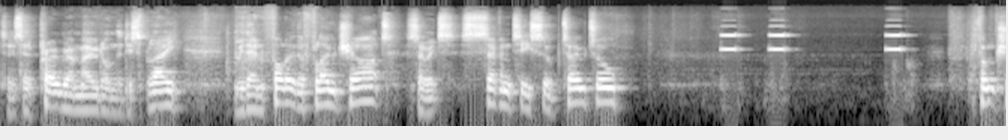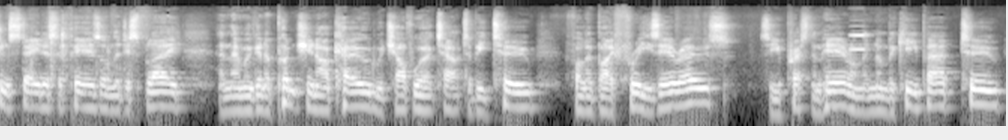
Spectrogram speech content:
So it says program mode on the display. We then follow the flow chart, so it's 70 subtotal. Function status appears on the display and then we're going to punch in our code which I've worked out to be 2 followed by three zeros. So you press them here on the number keypad, 2,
